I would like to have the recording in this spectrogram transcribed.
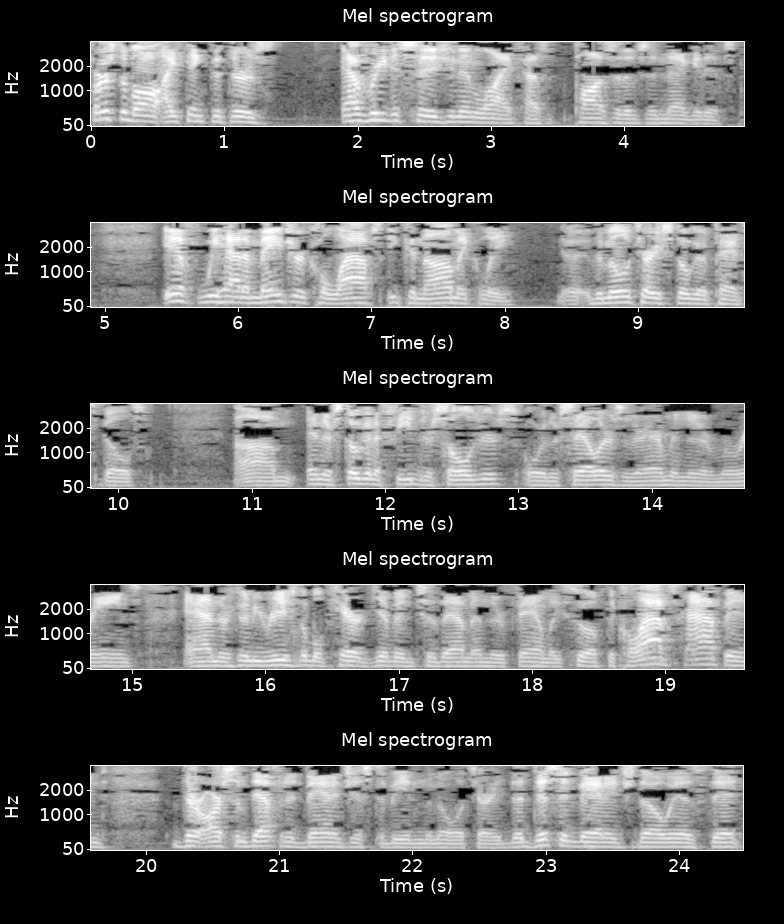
first of all, I think that there's every decision in life has positives and negatives. If we had a major collapse economically, uh, the military is still going to pay its bills. Um, and they're still going to feed their soldiers or their sailors or their airmen or their marines, and there's going to be reasonable care given to them and their families. So if the collapse happened, there are some definite advantages to being in the military. The disadvantage, though, is that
